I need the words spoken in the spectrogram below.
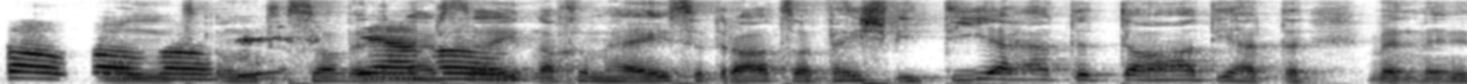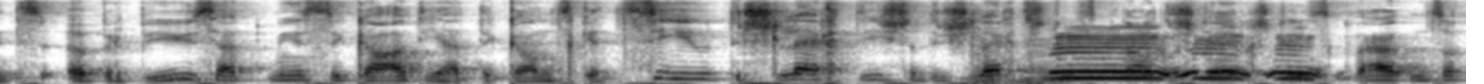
voll, voll, und, voll. und so, wenn Ja, er sagt, nach dem heißen Draht, so, weisst wie die hätten da, die hätten, wenn, wenn jetzt jemand bei uns hätte müssen gehen, die hätten ganz gezielt der schlechteste oder der schlechteste Mhm. ausgewählt, der stärkste ausgewählt und so.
